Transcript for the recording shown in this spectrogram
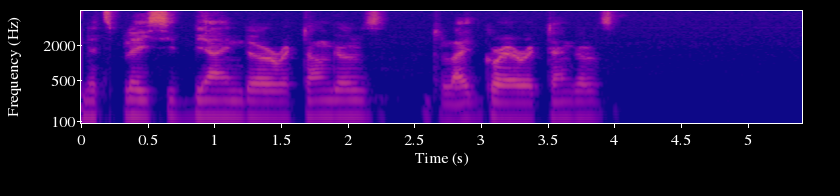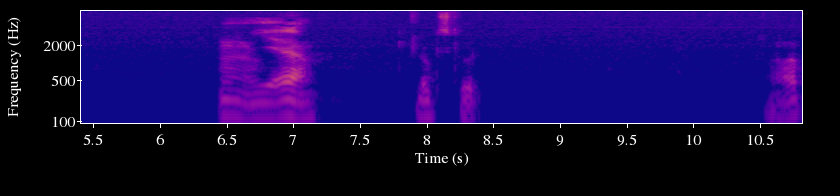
Let's place it behind the rectangles, the light gray rectangles. Mm, yeah, looks good. Up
